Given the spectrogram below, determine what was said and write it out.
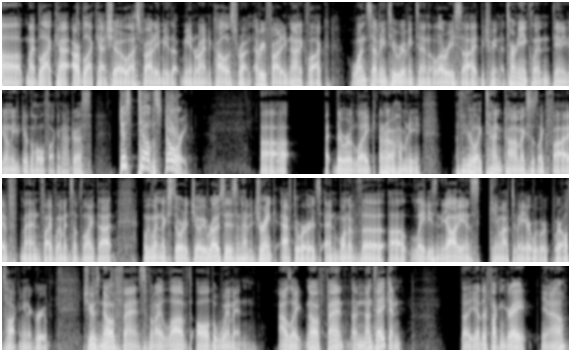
Uh, my Black Cat, our Black Cat show last Friday, me that me and Ryan DeCalos run every Friday, nine o'clock, one seventy two Rivington, the Lower East Side, between Attorney and Clinton. Danny, you don't need to give the whole fucking address. Just tell the story. Uh, there were like I don't know how many. I think there were like ten comics. Is like five men, five women, something like that. And we went next door to Joey Rose's and had a drink afterwards. And one of the uh, ladies in the audience came up to me, or we we're, we we're all talking in a group she goes, No offense, but I loved all the women. I was like, No offense, uh, none taken. Yeah, they're fucking great, you know?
